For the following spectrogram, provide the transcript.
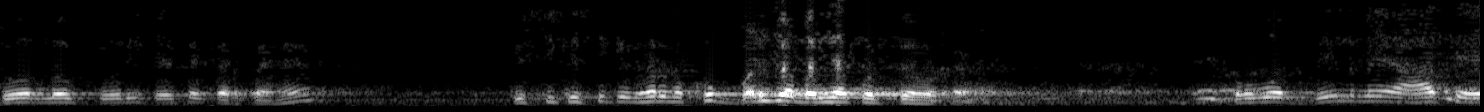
चोर लोग चोरी कैसे करते हैं? किसी किसी के घर में खूब बढ़िया बढ़िया कुत्ते होते हैं। तो वो दिन में आके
